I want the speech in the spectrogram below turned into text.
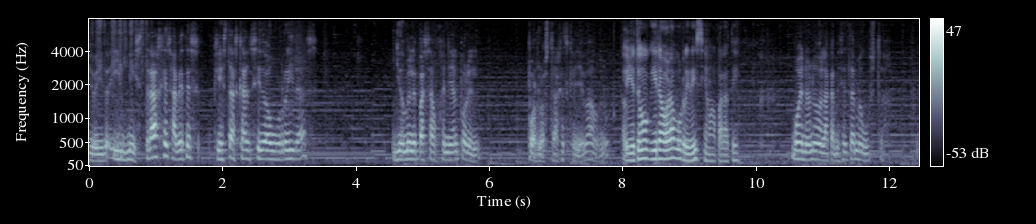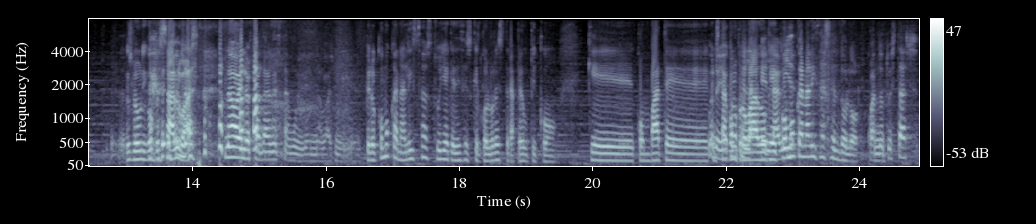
yo he ido... Y mis trajes, a veces, fiestas que han sido aburridas, yo me lo he pasado genial por, el, por los trajes que he llevado, ¿no? Yo tengo que ir ahora aburridísima para ti. Bueno, no, la camiseta me gusta. Es lo único que salvas. No, y los pantalones están muy bien, no vas muy bien. Pero ¿cómo canalizas tú ya que dices que el color es terapéutico, que combate, Bueno, que está que comprobado, la- que cómo vida- canalizas el dolor? Cuando tú estás,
